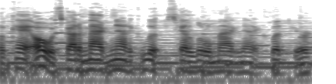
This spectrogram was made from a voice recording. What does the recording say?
Okay, oh, it's got a magnetic. It's got a little magnetic clip here.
